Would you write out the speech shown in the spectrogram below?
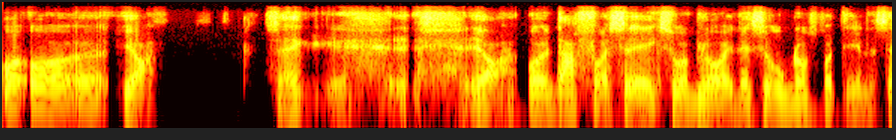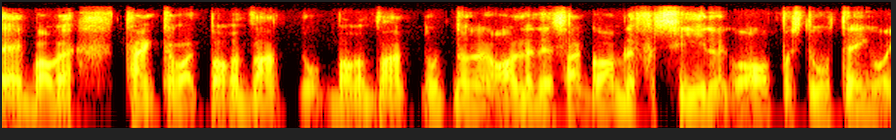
Og, og ja, så jeg, ja, og Derfor er jeg så glad i disse ungdomspartiene. Så jeg bare tenker at bare vent nå. Bare vent nå når alle disse gamle fossile går av på Stortinget og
